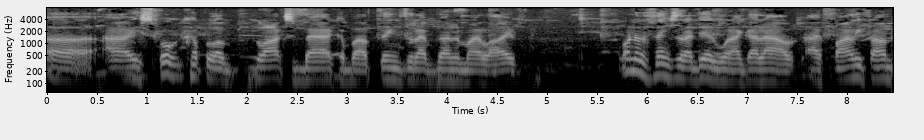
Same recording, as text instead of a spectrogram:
Uh, I spoke a couple of blocks back about things that I've done in my life. One of the things that I did when I got out, I finally found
